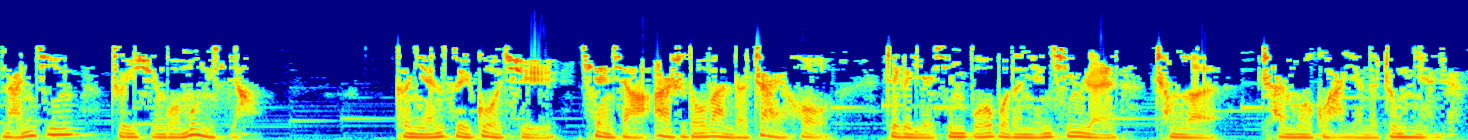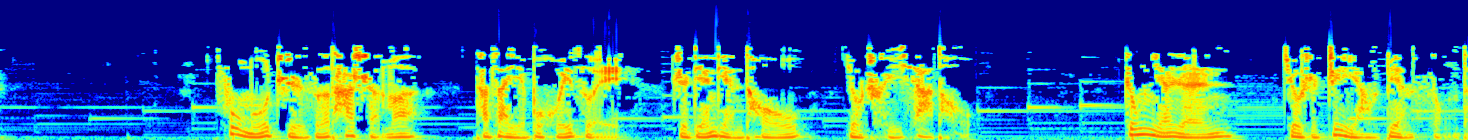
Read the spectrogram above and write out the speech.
南京追寻过梦想。可年岁过去，欠下二十多万的债后，这个野心勃勃的年轻人成了沉默寡言的中年人。父母指责他什么，他再也不回嘴，只点点头，又垂下头。中年人就是这样变怂的，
